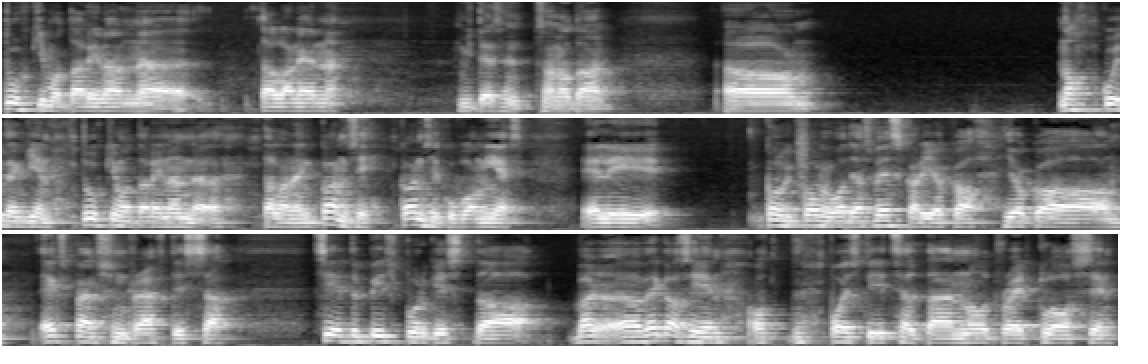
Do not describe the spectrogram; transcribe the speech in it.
tuhkimotarinan uh, tällainen, miten se nyt sanotaan, uh, no kuitenkin tuhkimotarinan uh, tällainen kansi, kansikuva mies – Eli 33-vuotias veskari, joka, joka expansion draftissa siirtyi Pittsburghista äh, Vegasiin, poisti itseltään no trade clausein,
